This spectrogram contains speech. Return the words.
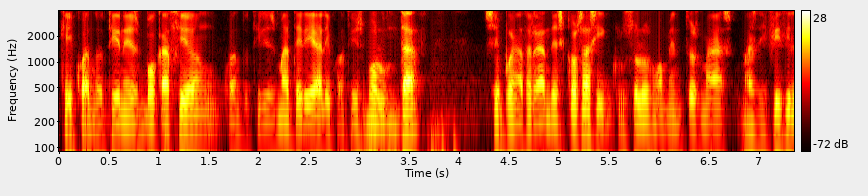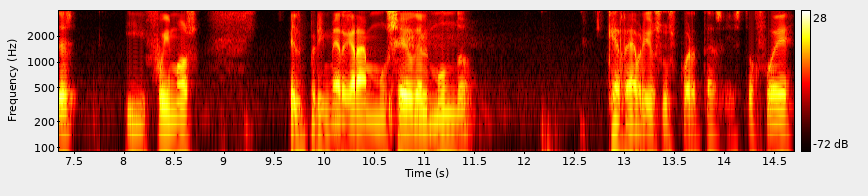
que cuando tienes vocación, cuando tienes material y cuando tienes voluntad, se pueden hacer grandes cosas, incluso los momentos más, más difíciles. Y fuimos el primer gran museo del mundo que reabrió sus puertas. Esto fue,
